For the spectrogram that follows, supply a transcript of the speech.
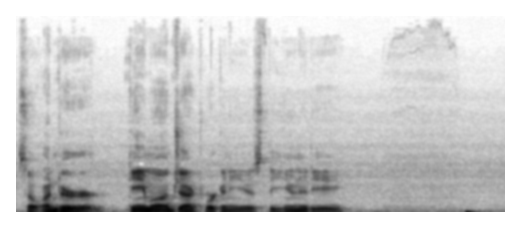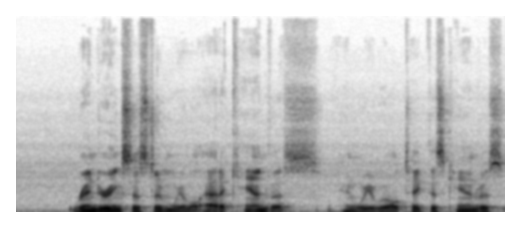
So under game object, we're going to use the Unity rendering system. We will add a canvas and we will take this canvas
